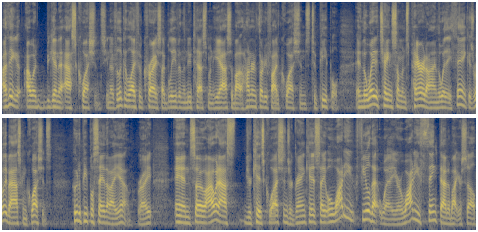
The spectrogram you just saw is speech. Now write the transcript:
I think I would begin to ask questions. You know, if you look at the life of Christ, I believe in the New Testament, he asks about 135 questions to people. And the way to change someone's paradigm, the way they think, is really by asking questions who do people say that I am, right? And so I would ask your kids questions or grandkids, say, well, why do you feel that way? Or why do you think that about yourself?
